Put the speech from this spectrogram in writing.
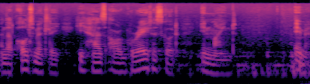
and that ultimately He has our greatest good in mind. Amen.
